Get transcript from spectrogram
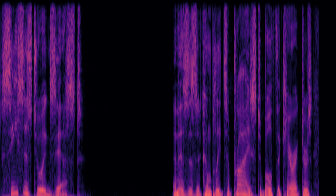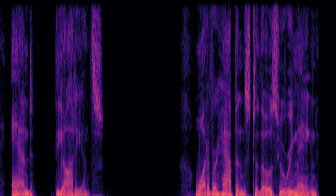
ceases to exist. And this is a complete surprise to both the characters and the audience. Whatever happens to those who remain,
